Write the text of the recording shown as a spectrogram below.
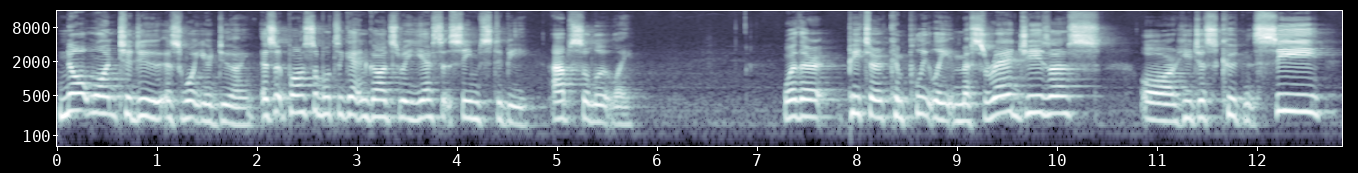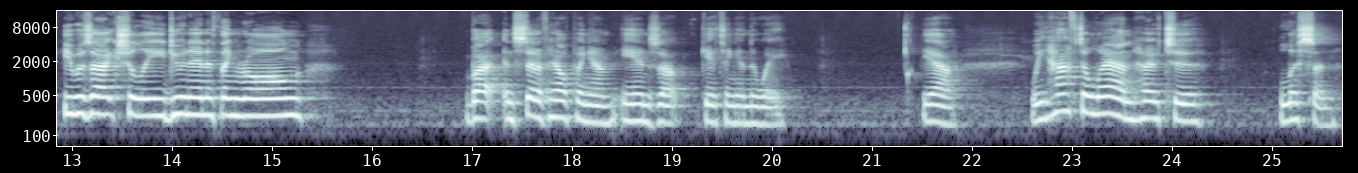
not want to do is what you're doing. Is it possible to get in God's way? Yes, it seems to be. Absolutely. Whether Peter completely misread Jesus or he just couldn't see he was actually doing anything wrong, but instead of helping him, he ends up getting in the way. Yeah, we have to learn how to listen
